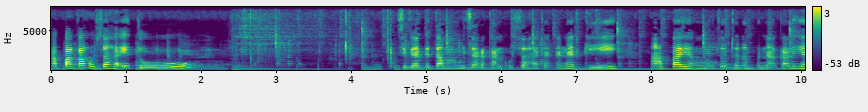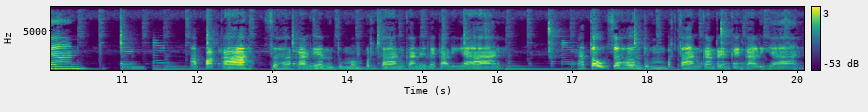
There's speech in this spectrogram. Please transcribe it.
Apakah usaha itu jika kita membicarakan usaha dan energi, apa yang muncul dalam benak kalian? Apakah usaha kalian untuk mempertahankan nilai kalian? Atau usaha untuk mempertahankan ranking kalian?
